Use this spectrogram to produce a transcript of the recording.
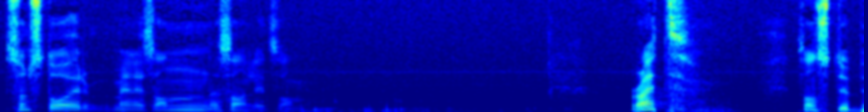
som står med litt sånn, sånn, litt sånn Right? Sånn stubb.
